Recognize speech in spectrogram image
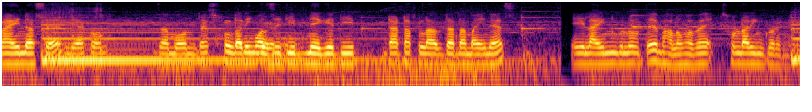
লাইন আছে এখন যেমন soldering positive negative data plus data minus এই লাইনগুলোতে ভালোভাবে সোল্ডারিং করে নেব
